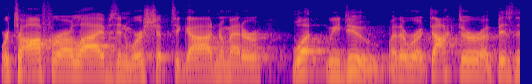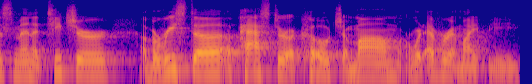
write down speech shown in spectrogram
We're to offer our lives in worship to God no matter what we do, whether we're a doctor, a businessman, a teacher, a barista, a pastor, a coach, a mom, or whatever it might be.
